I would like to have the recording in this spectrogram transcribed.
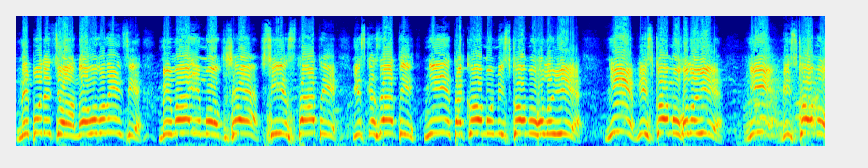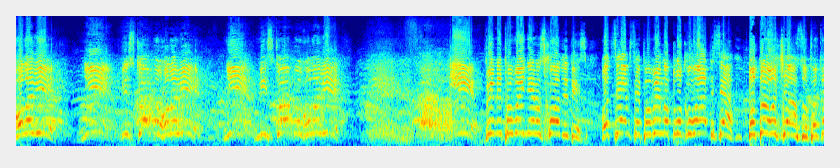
Не буде цього. Нововолинці, ми маємо вже всі стати і сказати ні такому міському голові. Ні міському голові. Ні міському голові. Ні міському голові. Ні міському голові. І ви не повинні розходитись. Оце все повинно блокуватися до того часу, поки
